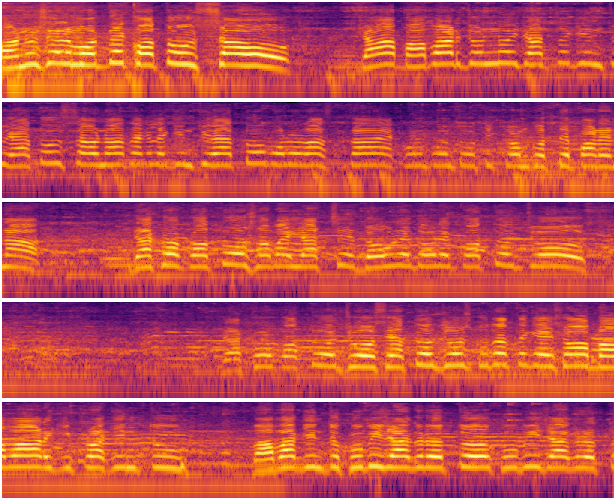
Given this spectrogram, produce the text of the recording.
মানুষের মধ্যে কত উৎসাহ। যা বাবার জন্যই যাচ্ছে কিন্তু এত উৎসাহ না থাকলে কিন্তু এত বড় রাস্তা এখন পর্যন্ত অতিক্রম করতে পারে না। দেখো কত সবাই যাচ্ছে, দৌড়ে দৌড়ে কত জোশ। দেখো কত জোশ, এত জোশ কোথা থেকে এসব বাবার কৃপা কিন্তু, বাবা কিন্তু খুবই জাগ্রত খুবই জাগ্রত।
